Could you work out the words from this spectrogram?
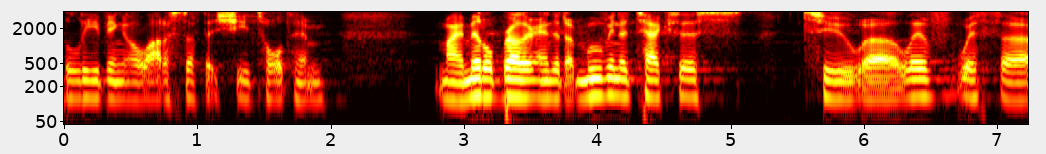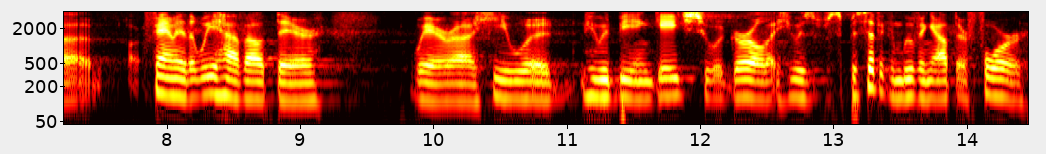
believing a lot of stuff that she told him. My middle brother ended up moving to Texas to uh, live with uh, a family that we have out there where uh, he, would, he would be engaged to a girl that he was specifically moving out there for.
